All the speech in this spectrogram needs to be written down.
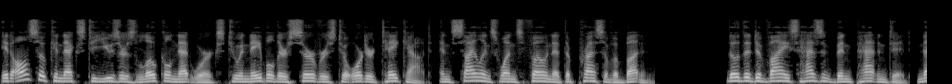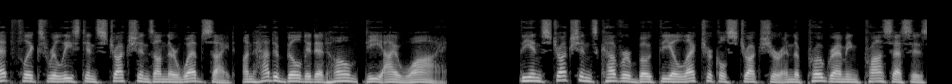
It also connects to users' local networks to enable their servers to order takeout, and silence one's phone at the press of a button. Though the device hasn't been patented, Netflix released instructions on their website, on how to build it at home DIY. The instructions cover both the electrical structure and the programming processes.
